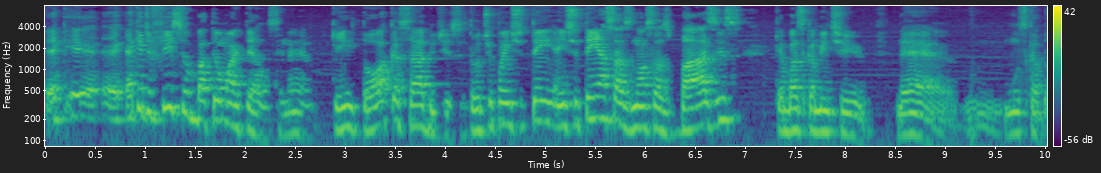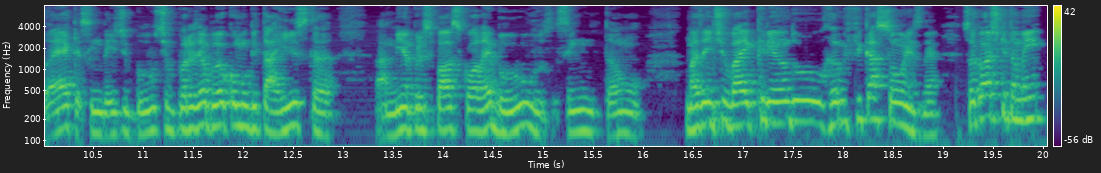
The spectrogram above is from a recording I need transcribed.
é, que- é, é que é difícil bater o martelo, assim, né? Quem toca sabe disso. Então, tipo, a gente tem, a gente tem essas nossas bases, que é basicamente, né, música black, assim, desde blues. Tipo, por exemplo, eu como guitarrista, a minha principal escola é blues, assim, então mas a gente vai criando ramificações, né? Só que eu acho que também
